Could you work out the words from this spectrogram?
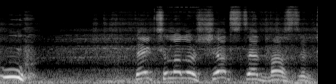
Ooh! Takes a lot of shots, that bastard.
